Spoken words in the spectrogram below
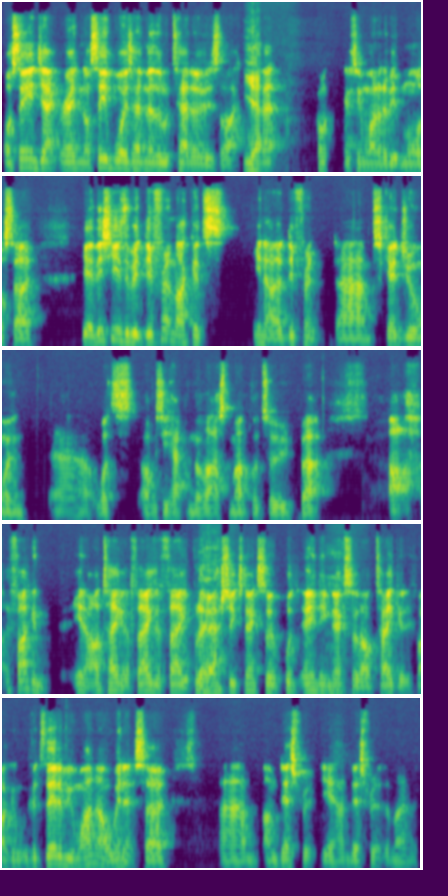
or seeing Jack Redden, or see boys having their little tattoos, like Yeah. that probably makes him want it a bit more. So yeah, this year's a bit different. Like it's you know a different um, schedule and uh, what's obviously happened the last month or two. But oh, if I can, you know, I'll take it. Flag's a flag. Put Yeah. an asterisk next to it. Put anything next to it. I'll take it. If I can, if it's there to be won, I'll win it. So. Um, I'm desperate. Yeah, I'm desperate at the moment.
